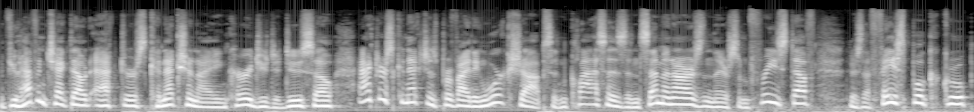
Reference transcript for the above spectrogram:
If you haven't checked out Actors Connection, I encourage you to do so. Actors Connection is providing workshops and classes and seminars, and there's some free stuff. There's a Facebook group.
